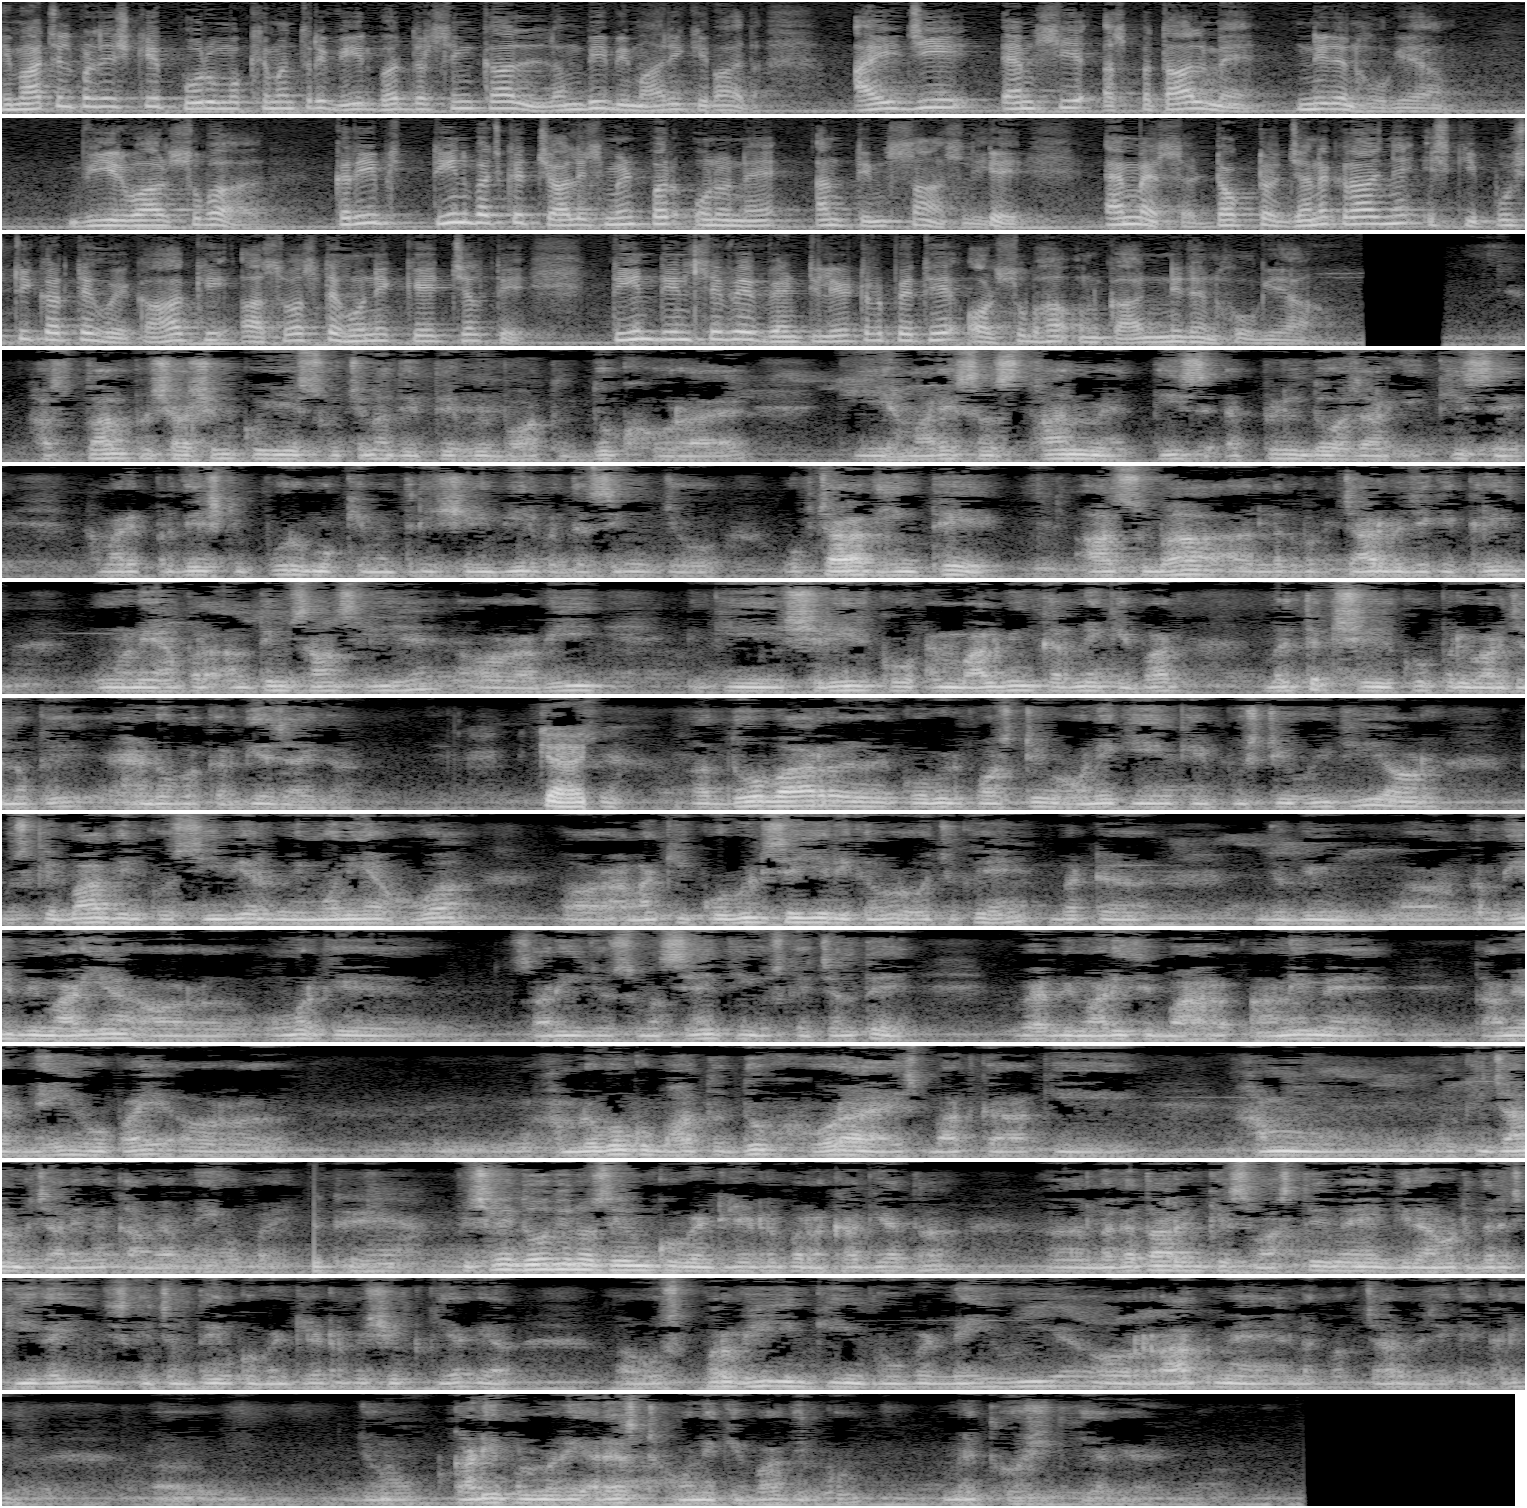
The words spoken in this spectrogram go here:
हिमाचल प्रदेश के पूर्व मुख्यमंत्री वीरभद्र सिंह का लंबी बीमारी के बाद आईजीएमसी अस्पताल में निधन हो गया। वीरवार सुबह करीब तीन बजकर चालीस मिनट पर उन्होंने अंतिम सांस ली। एमएस डॉक्टर जनकराज ने इसकी पुष्टि करते हुए कहा कि अस्वस्थ होने के चलते तीन दिन से वे वेंटिलेटर पे थे और सुबह उनका निधन हो गया। अस्पताल प्रशासन को ये सूचना देते हुए बहुत दुख हो रहा है कि हमारे संस्थान में 30 अप्रैल 2021 से हमारे प्रदेश के पूर्व मुख्यमंत्री श्री वीरभद्र सिंह जो उपचाराधीन थे आज सुबह लगभग चार बजे के करीब उन्होंने यहाँ पर अंतिम सांस ली है और अभी इनकी शरीर को एम्बाल्विंग करने के बाद मृतक शरीर को परिवारजनों के हैंडओवर कर दिया जाएगा। क्या है? दो बार कोविड पॉजिटिव होने की इनकी पुष्टि हुई थी और उसके बाद इनको सीवियर निमोनिया हुआ। और हालाँकि कोविड से ये रिकवर हो चुके हैं बट जो गंभीर बीमारियाँ और उम्र के सारी जो समस्याएँ थी उसके चलते वह बीमारी से बाहर आने में कामयाब नहीं हो पाए और हम लोगों को बहुत दुख हो रहा है इस बात का कि हम उनकी जान बचाने में कामयाब नहीं हो पाए। पिछले दो दिनों से उनको वेंटिलेटर पर रखा गया था। लगातार इनके स्वास्थ्य में गिरावट दर्ज की गई, जिसके चलते इनको वेंटिलेटर पे शिफ्ट किया गया उस पर भी इनकी इम्प्रूवमेंट नहीं हुई है और रात में लगभग चार बजे के करीब जो कार्डियोपल्मोनरी अरेस्ट होने के बाद इनको मृत घोषित किया गया है।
